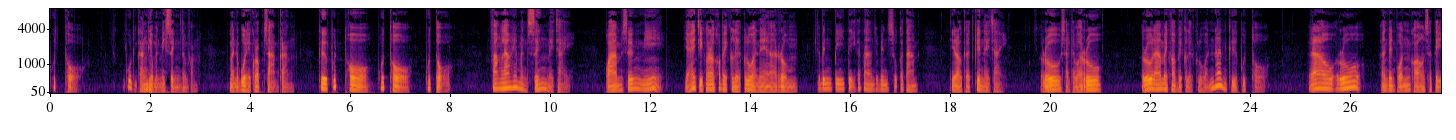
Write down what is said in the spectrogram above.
พุทโธ พูดครั้งเดียวมันไม่ซึ้งท่านผู้ฟัง มันต้องพูดให้ครบสามครั้ง คือพุทโธ พุทโธ พุทโธ ฟังแล้วให้มันซึ้งในใจ ความซึ้งนี้ อย่าให้จิตของเราเข้าไปเกลือกลัวในอารมณ์ จะเป็นปีติก็ตามจะเป็นสุขก็ตาม ที่เราเกิดขึ้นในใจ รู้สักแต่ว่ารู้ รู้แล้วไม่เข้าไปเกลือกลัว นั่นคือพุทโธเวลาเรารู้อันเป็นผลของสติ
